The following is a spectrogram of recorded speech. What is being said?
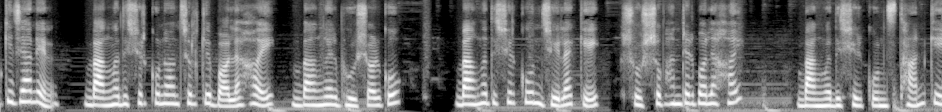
কি জানেন বাংলাদেশের কোন অঞ্চলকে বলা হয় বাংলার ভূস্বর্গ? বাংলাদেশের কোন জেলাকে শস্য ভাণ্ডার বলা হয়? বাংলাদেশের কোন স্থানকে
